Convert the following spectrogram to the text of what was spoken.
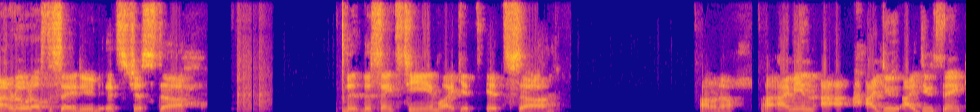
I don't know what else to say, dude. It's just uh, the the Saints team, like it, it's. Uh, I don't know. I, I mean, I, I, do I do think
